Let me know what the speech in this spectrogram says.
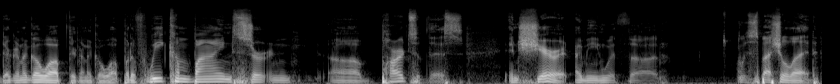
they're going to go up they're going to go up but if we combine certain uh, parts of this and share it i mean with uh, with special ed.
